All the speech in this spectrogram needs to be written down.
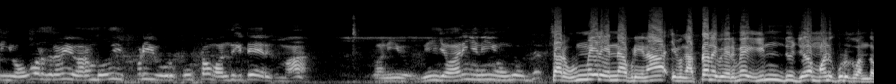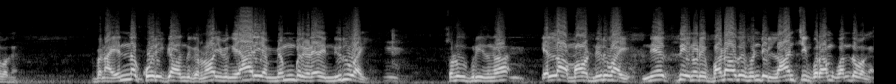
நீங்க ஒவ்வொரு தடவையும் வரும்போது இப்படி ஒரு கூட்டம் வந்துகிட்டே இருக்குமா? நீங்க வரீங்க நீங்க உங்க வந்து சார் உண்மையில என்ன அப்படின்னா இவங்க அத்தனை பேருமே இண்டிவிஜுவலா மனு கொடுக்க வந்தவங்க. இப்ப நான் என்ன கோரிக்கை வந்துக்கிறனோ இவங்க யார் என் மெம்பர் கிடையாது நிர்வாகி. சொல்றது புரியுதுங்களா? எல்லா மாவட்ட நிர்வாகி. நேத்து என்னுடைய படாத வண்டி லான்ச்சிங் ப்ரோக்ராம் வந்தவங்க.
